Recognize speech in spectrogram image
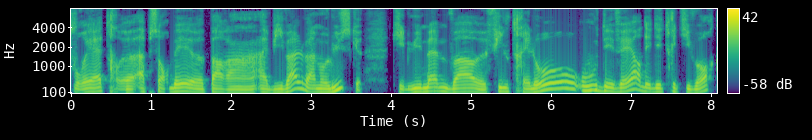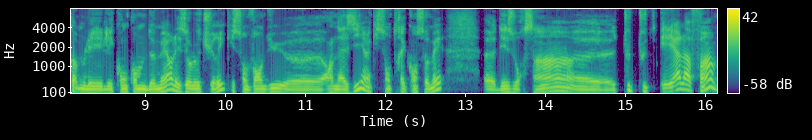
pourrait être euh, absorbée euh, par un, bivalve, un mollusque, qui lui-même va filtrer l'eau, ou des vers, des détritivores comme les, les, concombres de mer, les holoturies qui sont vendus en Asie, hein, qui sont très consommés, des oursins, tout, tout. Et à la fin,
